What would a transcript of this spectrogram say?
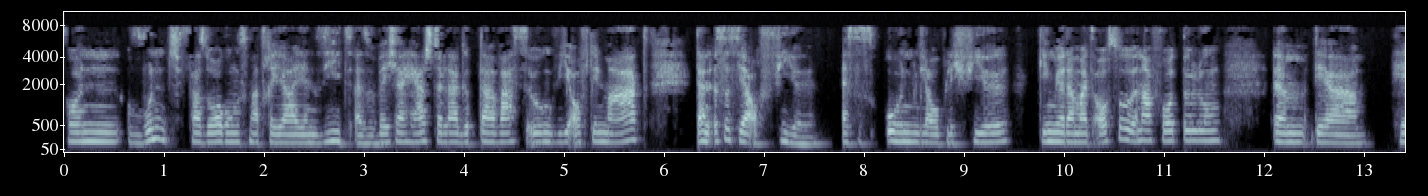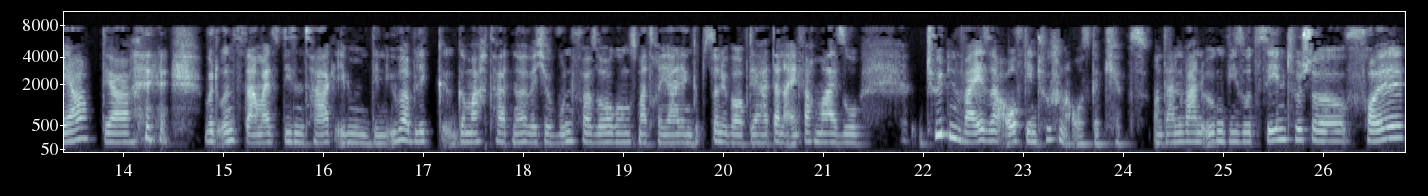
von Wundversorgungsmaterialien sieht, also welcher Hersteller gibt da was irgendwie auf den Markt, dann ist es ja auch viel. Es ist unglaublich viel. Ging mir damals auch so in der Fortbildung. Ähm, der Herr, der mit uns damals diesen Tag eben den Überblick gemacht hat, ne, welche Wundversorgungsmaterialien gibt's denn überhaupt, der hat dann einfach mal so tütenweise auf den Tischen ausgekippt. Und dann waren irgendwie so zehn Tische voll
